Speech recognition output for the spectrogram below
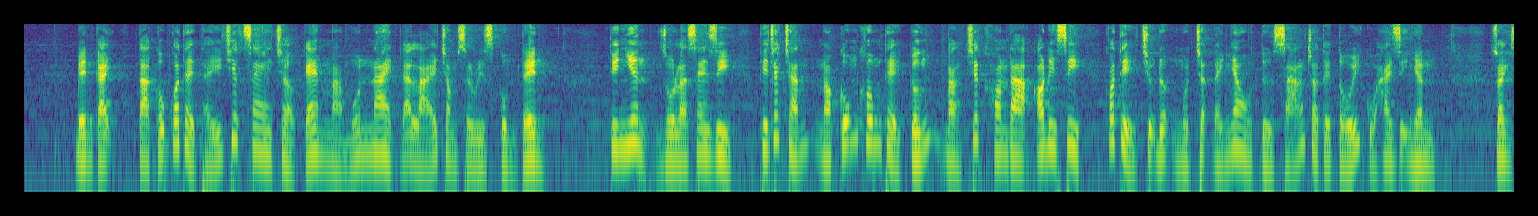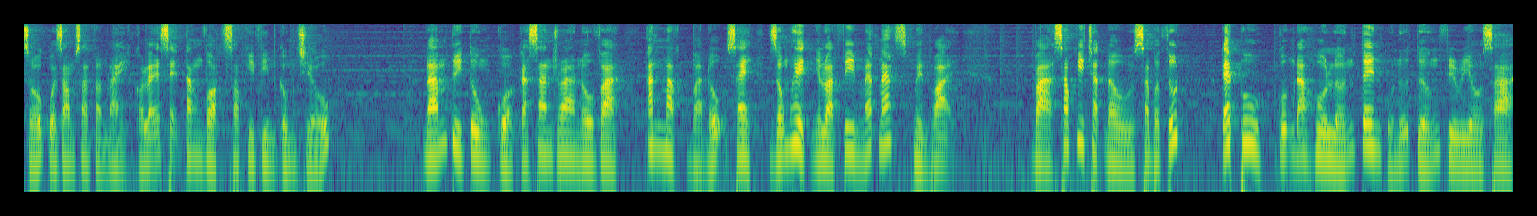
Bên cạnh, ta cũng có thể thấy chiếc xe chở kem mà Moon Knight đã lái trong series cùng tên. Tuy nhiên, dù là xe gì thì chắc chắn nó cũng không thể cứng bằng chiếc Honda Odyssey có thể chịu đựng một trận đánh nhau từ sáng cho tới tối của hai dị nhân. Doanh số của dòng sản phẩm này có lẽ sẽ tăng vọt sau khi phim công chiếu. Đám tùy tùng của Cassandra Nova ăn mặc và độ xe giống hệt như loạt phim Mad Max huyền thoại. Và sau khi chặt đầu Sabertooth, Deadpool cũng đã hô lớn tên của nữ tướng Furiosa.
